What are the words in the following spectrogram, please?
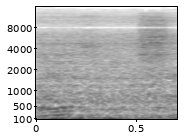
Yes.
